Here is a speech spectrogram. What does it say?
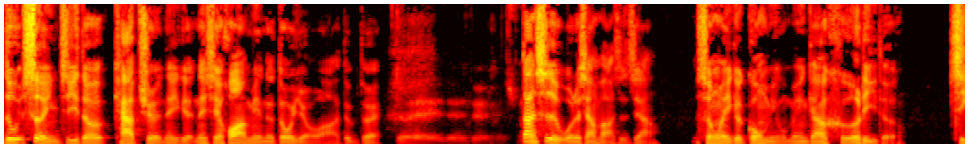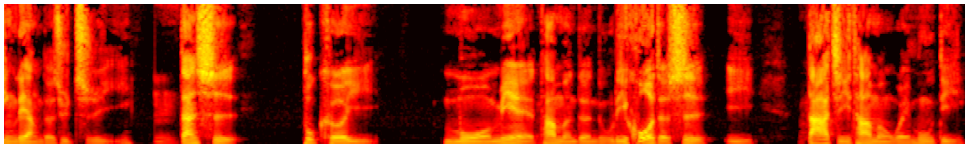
录摄影机都 capture 那个那些画面的都有啊，对不对？对对对。但是我的想法是这样：身为一个公民，我们应该要合理的、尽量的去质疑，嗯，但是不可以抹灭他们的努力，或者是以打击他们为目的，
